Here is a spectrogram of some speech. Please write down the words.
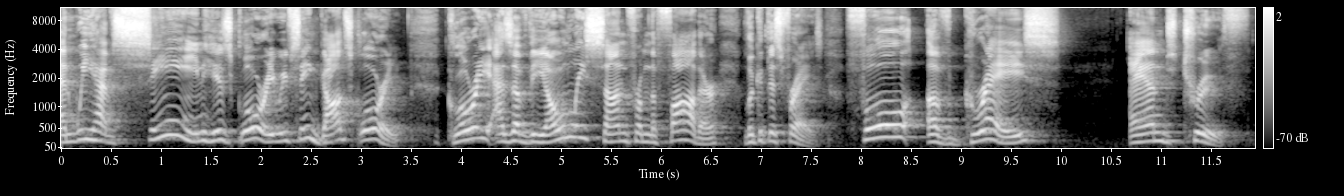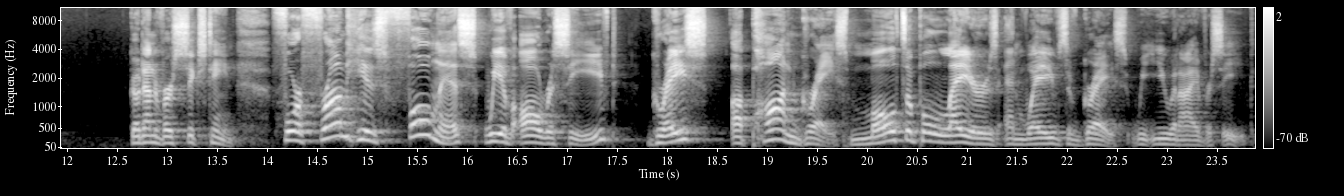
And we have seen his glory, we've seen God's glory. Glory as of the only Son from the Father. Look at this phrase full of grace and truth. Go down to verse 16. For from his fullness we have all received grace upon grace, multiple layers and waves of grace we, you and I have received.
